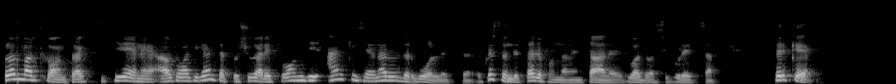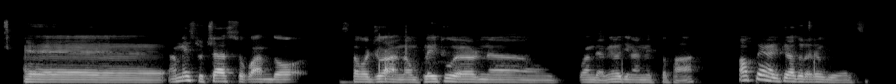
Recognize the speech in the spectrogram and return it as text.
con lo smart contract ti viene automaticamente a prosciugare i fondi anche se è un hardware wallet. E questo è un dettaglio fondamentale riguardo alla sicurezza, perché eh, a me è successo quando stavo giocando a un play to earn, uh, quando è meno di un annetto fa, ho appena ritirato le rewards.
